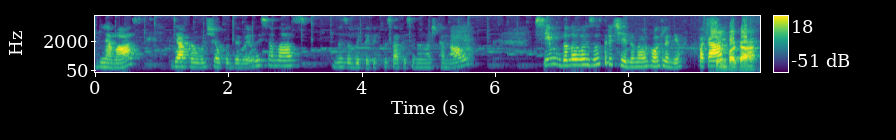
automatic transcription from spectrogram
для вас. Дякуємо, що подивилися нас. Не забудьте підписатися на наш канал. Всім до нових зустрічей, до нових оглядів. Пока! Всім пока!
